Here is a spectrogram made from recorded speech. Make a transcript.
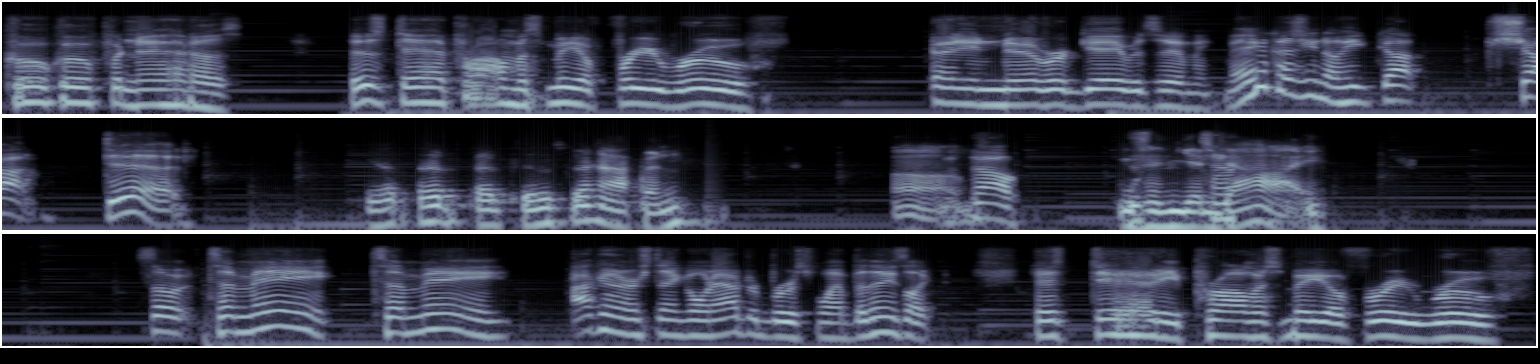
Cuckoo Bananas. His dad promised me a free roof, and he never gave it to me. Maybe because, you know, he got shot dead. Yep, that, that tends to happen. Um, Now, when you Ten- die. So to me, to me, I can understand going after Bruce Wayne, but then he's like, his daddy promised me a free roof,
